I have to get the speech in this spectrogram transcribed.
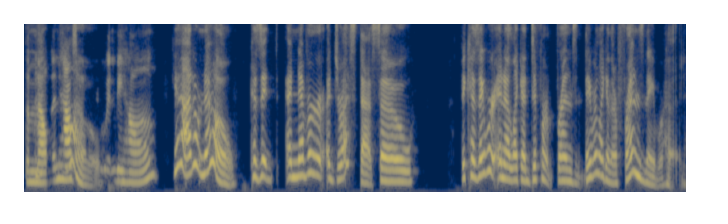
the Melvin house? he wouldn't be home. Yeah, I don't know. Because it I never addressed that. So because they were in a like a different friends, they were like in their friend's neighborhood.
